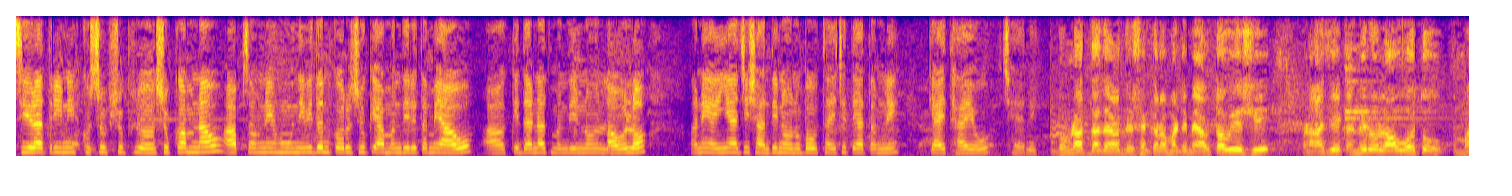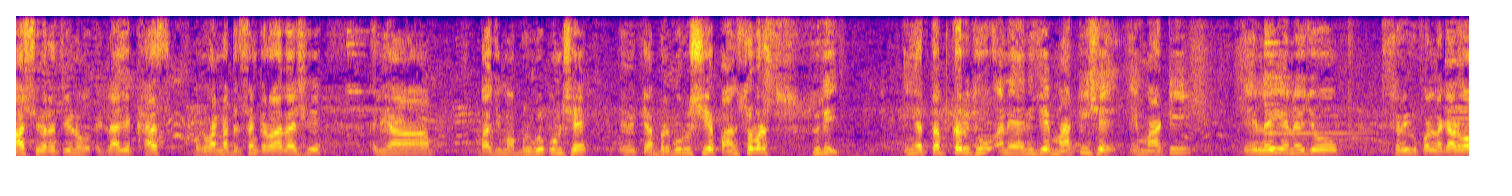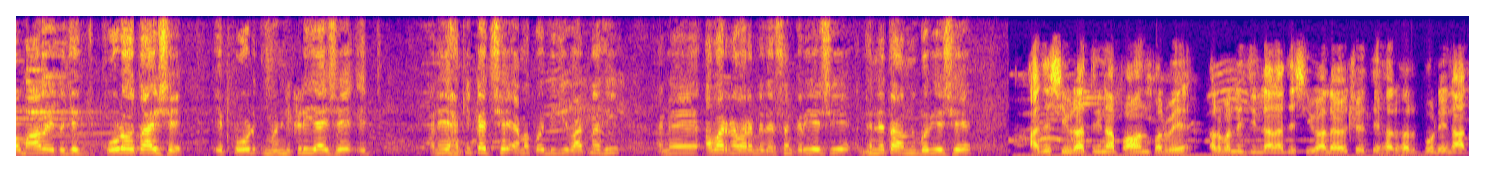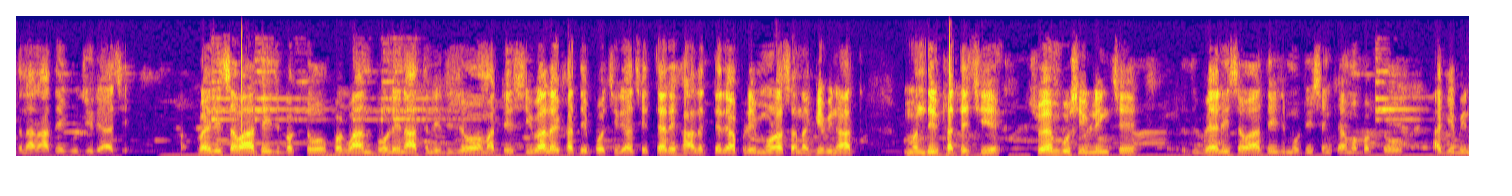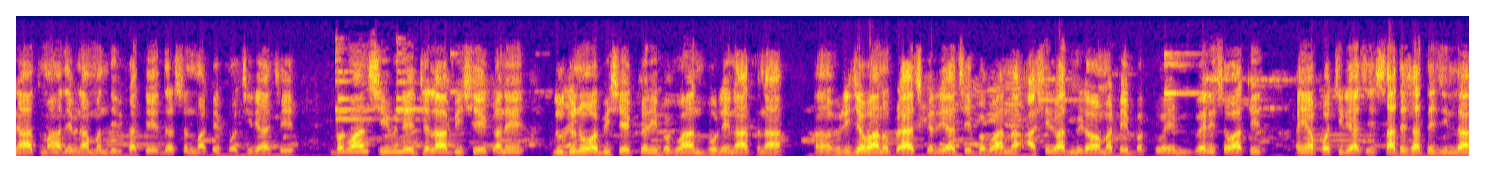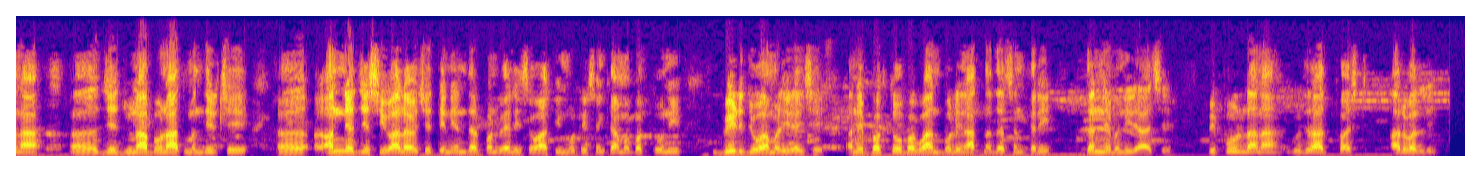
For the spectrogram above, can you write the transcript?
શિવરાત્રિની શુભ શુભ શુભકામનાઓ. આપ સૌને હું નિવેદન કરું છું કે આ મંદિરે તમે આવો. આ કેદારનાથ મંદિરનો લાવો લો. અને અહીંયા જે શાંતિનો અનુભવ થાય છે, ત્યાં તમને ક્યાંય થાય એવો છે નહીં. ભવનાથ દાદાના દર્શન કરવા માટે અમે આવતા હોઈએ છીએ. પણ આજે એક અનેરો લાવો હતો મહાશિવરાત્રિનો. એટલે આજે ખાસ ભગવાનના દર્શન કરવા આવ્યા છીએ. અહીંયા બાજુમાં ભૃગુકુંડ છે. ત્યાં ભૃગુ ઋષિએ પાંચસો વર્ષ સુધી અહીંયા તપ કર્યું હતું. અને એની જે માટી છે, એ માટી એ લઈ અને જો શરીર ઉપર લગાડવામાં આવે તો જે કોડ થાય છે, એ કોડ નીકળી જાય છે, એ અને એ હકીકત છે, એમાં કોઈ બીજી વાત નથી. અને અવારનવાર અમે દર્શન કરીએ છીએ, ધન્યતા અનુભવીએ છીએ. આજે શિવરાત્રીના પાવન પર્વે અરવલ્લી જિલ્લાના જે શિવાલયો છે, તે હર હર ભોલેનાથના નાદે ગુંજી રહ્યા છે. વહેલી સવારથી જ ભક્તો ભગવાન ભોલેનાથને રીઝવવા માટે શિવાલય ખાતે પહોંચી રહ્યા છે. ત્યારે હાલ અત્યારે આપણે મોડાસાના ગેવીનાથ મંદિર ખાતે છીએ. સ્વયંભૂ શિવલિંગ છે. વહેલી સવારથી જ મોટી સંખ્યામાં ભક્તો આ ગેબીનાથ મહાદેવના મંદિર ખાતે દર્શન માટે પહોંચી રહ્યા છે. ભગવાન શિવને જલાભિષેક અને દૂધનો અભિષેક કરી ભગવાન ભોલેનાથના રીઝવવાનો પ્રયાસ કરી રહ્યા છે. ભગવાનના આશીર્વાદ મેળવવા માટે ભક્તો એમ વહેલી સવારથી અહીંયા પહોંચી રહ્યા છે. સાથે સાથે જિલ્લાના જે જૂના ભવનાથ મંદિર છે અન્ય જે શિવાલયો છે તેની અંદર પણ વહેલી સવારથી મોટી સંખ્યામાં ભક્તોની ભીડ જોવા મળી રહી છે અને ભક્તો ભગવાન ભોલેનાથના દર્શન કરી ધન્ય બની રહ્યા છે. વિપુલ દાના ગુજરાત ફર્સ્ટ અરવલ્લી.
